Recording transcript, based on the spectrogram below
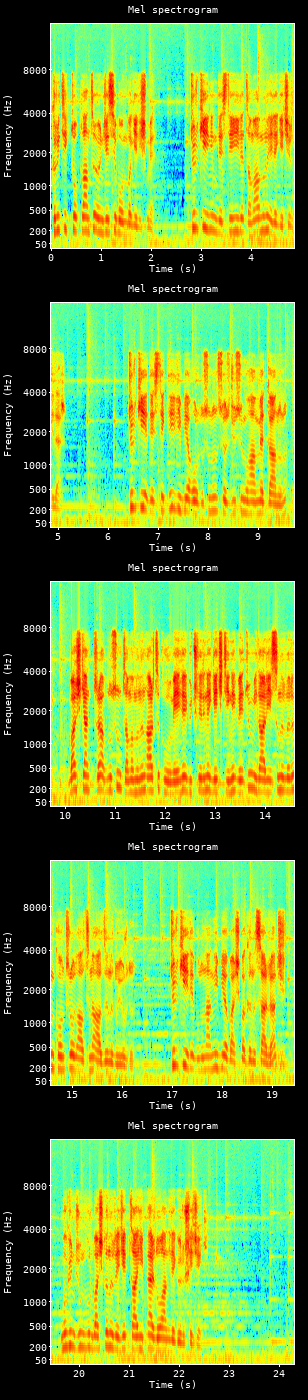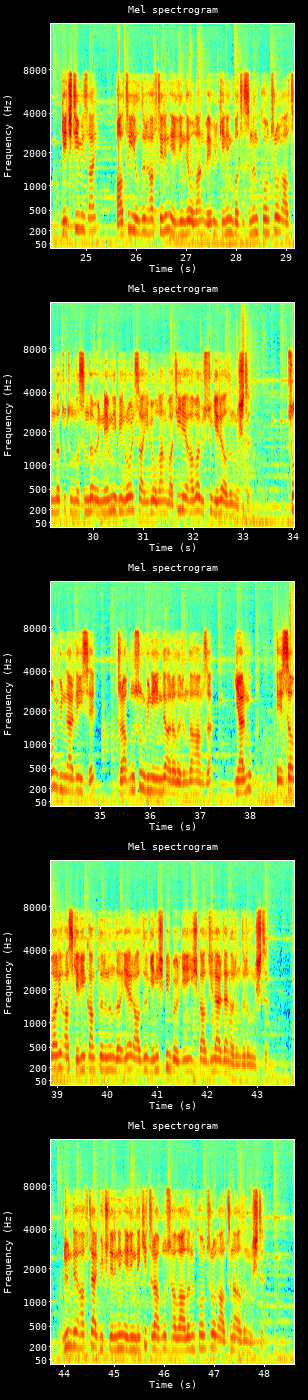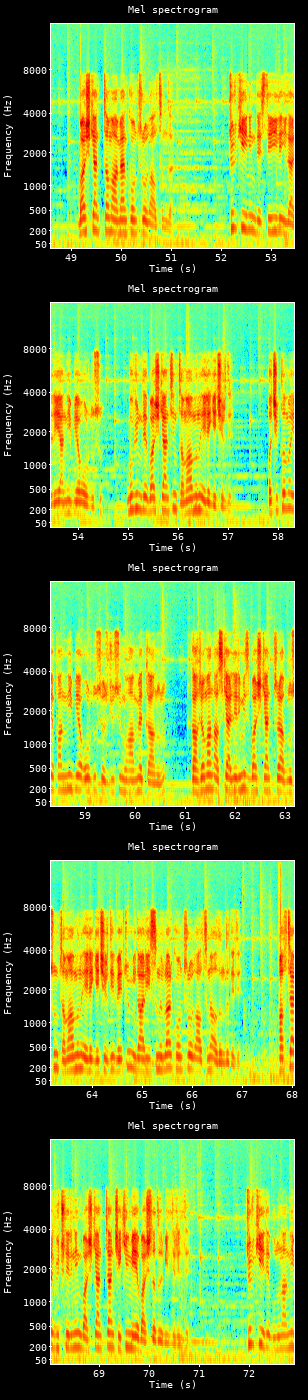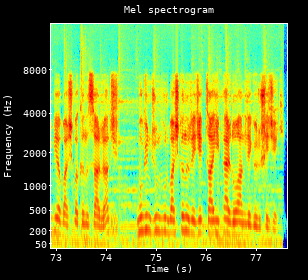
Kritik toplantı öncesi bomba gelişme. Türkiye'nin desteğiyle tamamını ele geçirdiler. Türkiye destekli Libya ordusunun sözcüsü Muhammed Kanunu, başkent Trablus'un tamamının artık UMH güçlerine geçtiğini ve tüm idari sınırların kontrol altına aldığını duyurdu. Türkiye'de bulunan Libya Başbakanı Sarraj, bugün Cumhurbaşkanı Recep Tayyip Erdoğan ile görüşecek. Geçtiğimiz ay, 6 yıldır Hafter'in elinde olan ve ülkenin batısının kontrol altında tutulmasında önemli bir rol sahibi olan Vatile hava üssü geri alınmıştı. Son günlerde ise, Trablus'un güneyinde aralarında Hamza, Yermuk, Esavari askeri kamplarının da yer aldığı geniş bir bölgeyi işgalcilerden arındırılmıştı. Dün de Hafter güçlerinin elindeki Trablus havaalanı kontrol altına alınmıştı. Başkent tamamen kontrol altında. Türkiye'nin desteğiyle ilerleyen Libya ordusu, bugün de başkentin tamamını ele geçirdi. Açıklama yapan Libya ordu sözcüsü Muhammed Kanunu, kahraman askerlerimiz başkent Trablus'un tamamını ele geçirdi ve tüm idari sınırlar kontrol altına alındı dedi. Hafter güçlerinin başkentten çekilmeye başladığı bildirildi. Türkiye'de bulunan Libya Başbakanı Sarraj, bugün Cumhurbaşkanı Recep Tayyip Erdoğan ile görüşecek.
